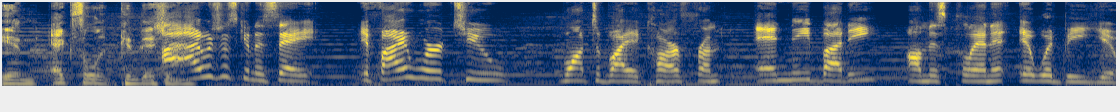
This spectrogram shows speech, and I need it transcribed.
in excellent condition. I, I was just gonna say, if I were to want to buy a car from anybody on this planet, it would be you.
